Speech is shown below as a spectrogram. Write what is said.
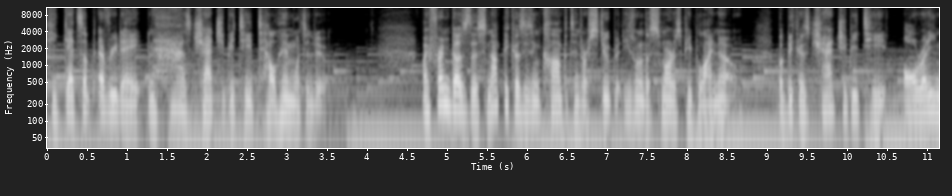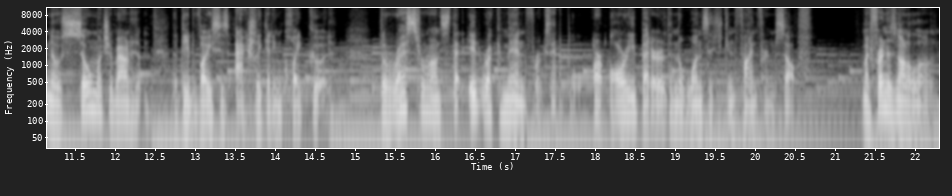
He gets up every day and has ChatGPT tell him what to do. My friend does this not because he's incompetent or stupid, he's one of the smartest people I know, but because ChatGPT already knows so much about him that the advice is actually getting quite good. The restaurants that it recommends, for example, are already better than the ones that he can find for himself. My friend is not alone.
